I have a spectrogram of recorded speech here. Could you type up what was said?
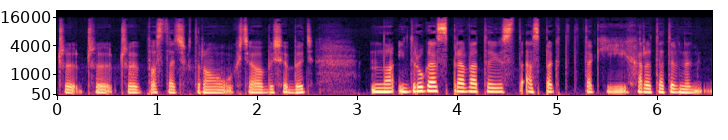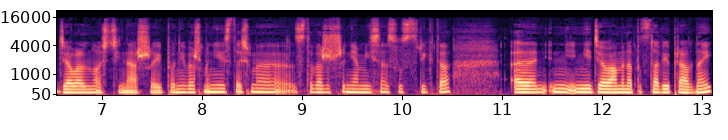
czy, czy, czy postać, którą chciałoby się być. No i druga sprawa to jest aspekt taki charytatywny działalności naszej, ponieważ my nie jesteśmy stowarzyszeniami sensu stricto, e, nie, nie działamy na podstawie prawnej,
